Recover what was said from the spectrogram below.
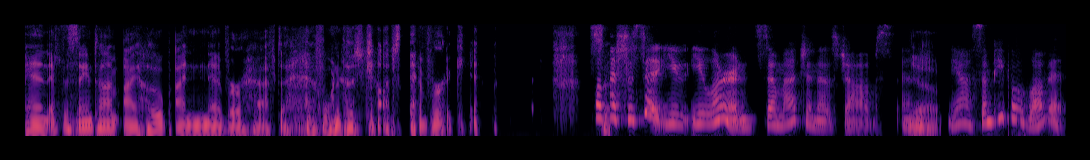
And at the same time, I hope I never have to have one of those jobs ever again. well, so, that's just it. You you learn so much in those jobs. And yeah. yeah, some people love it.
